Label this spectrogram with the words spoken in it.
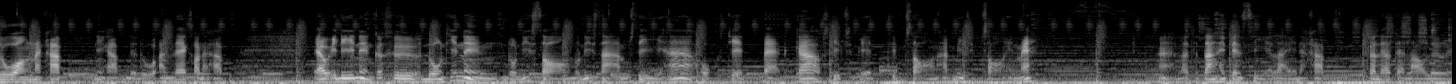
ดวงนะครับนี่ครับเดี๋ยวดูอันแรกก่อนนะครับ LED 1 ก็คือดวงที่ 1 ดวงที่ 2 ดวงที่ 3 4 5 6 7 8 9 10 11 12นะครับมี 12 เห็นไหมอ่าเราจะตั้งให้เป็นสีอะไรนะครับ ก็แล้วแต่เราเลย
